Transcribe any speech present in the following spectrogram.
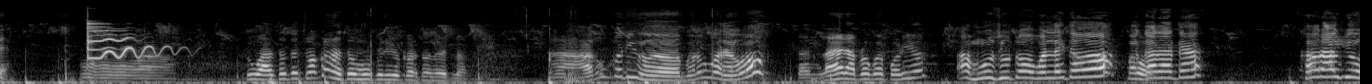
દે તું હાલતો તો ચોકણ હતો હું પેલું કરતો હતો એટલે. સારું કર્યું બરોબર હો લાઈટ આપણો કોઈ પડ્યો? આ હું છૂટો વન લઈ તો પગાર આટે. ખવડાવજો.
